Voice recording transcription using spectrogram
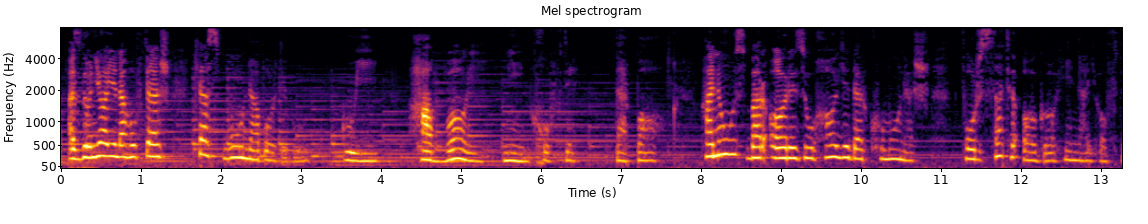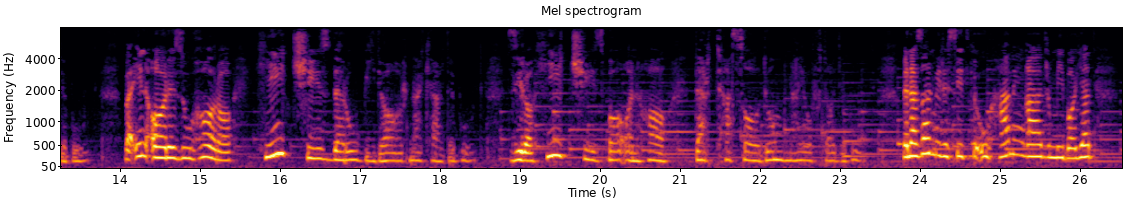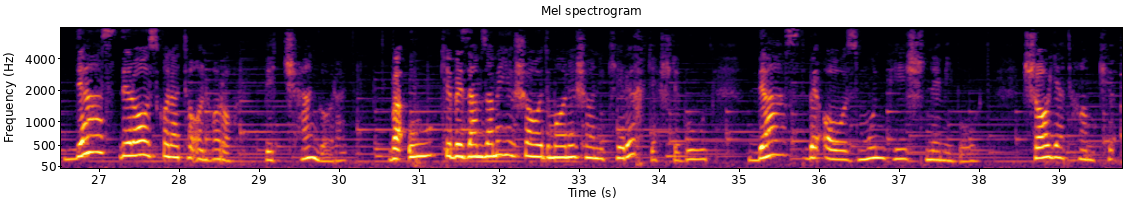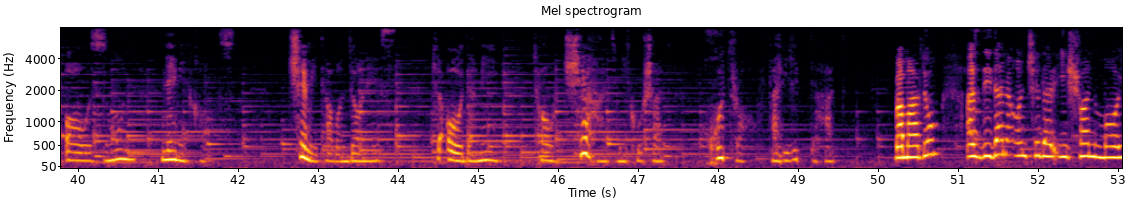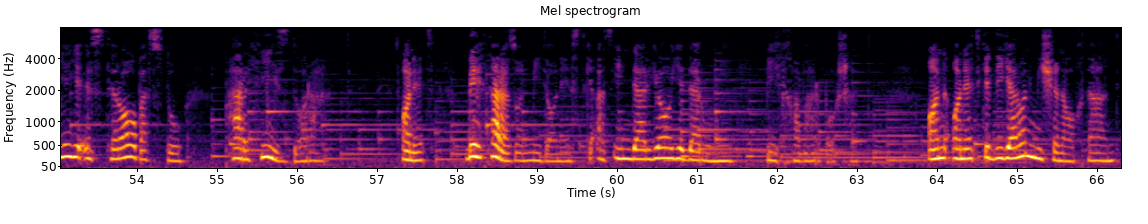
از دنیای نهفتش کس بو نبرده بود. گویی هوایی نیم خفته در باغ. هنوز بر آرزوهای در کمونش فرصت آگاهی نیافته بود و این آرزوها را هیچ چیز در او بیدار نکرده بود زیرا هیچ چیز با آنها در تصادم نیفتاده بود. به نظر می رسید که او همینقدر می باید دست دراز کند تا آنها را به چنگ آرد. و او که به زمزمه شادمانشان کرخ گشته بود دست به آزمون پیش نمی برد. شاید هم که آزمون نمی خواست. چه می توان دانست که آدمی تا چه حد می کوشد خود را فریب دهد؟ و مردم از دیدن آنچه در ایشان مایه استراب است و پرهیز دارند آنت بهتر از آن می‌دانست که از این دریای درونی بیخبر باشد. آن آنت که دیگران می شناختند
